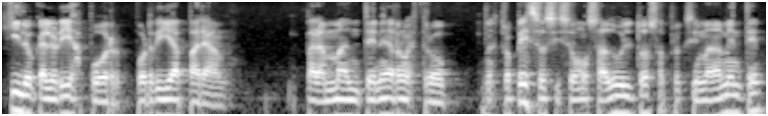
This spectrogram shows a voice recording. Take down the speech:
kilocalorías por, por día para, para mantener nuestro, nuestro peso si somos adultos aproximadamente.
